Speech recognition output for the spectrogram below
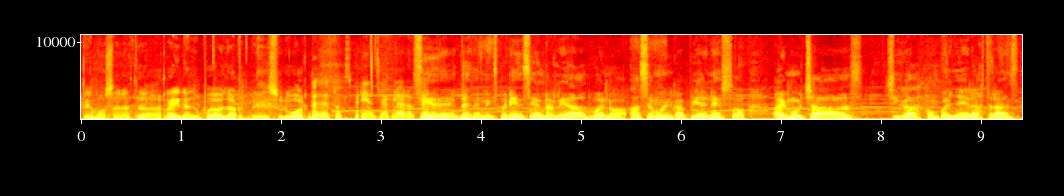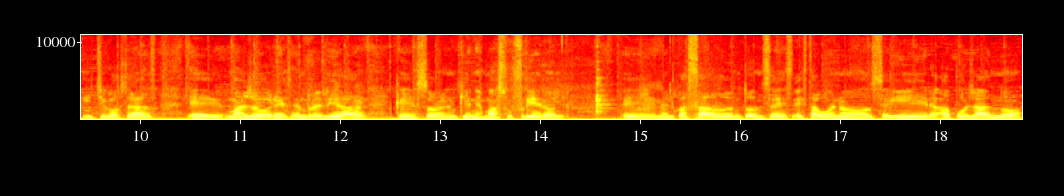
tenemos a nuestra reina que puede hablar desde su lugar. Desde tu experiencia, claro. Sí, desde mi experiencia en realidad, bueno, hacemos hincapié en eso. Hay muchas chicas, compañeras trans y chicos trans eh, mayores en realidad, que son quienes más sufrieron eh, en el pasado, entonces está bueno seguir apoyando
